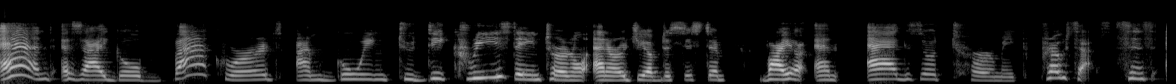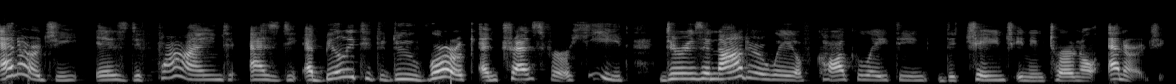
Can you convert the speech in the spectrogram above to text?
And as I go backwards, I'm going to decrease the internal energy of the system via an exothermic process. Since energy is defined as the ability to do work and transfer heat, there is another way of calculating the change in internal energy.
